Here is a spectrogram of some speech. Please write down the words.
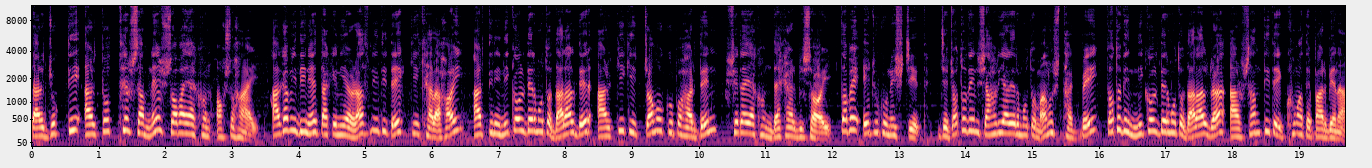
তার যুক্তি আর তথ্যের সামনে সবাই এখন অসহায়। আগামী দিনে তাকে নিয়ে রাজনীতিতে কি খেলা হয়, আর তিনি নিকোলদের মতো দালালদের আর কি কি চমক উপহার দেন, সেটাই এখন দেখার বিষয়। তবে এটুকু নিশ্চিত যে যতদিন শাহরিয়ারের মতো মানুষ থাকবে, ততদিন নিকোলদের মতো দালালরা আর শান্তিতে ঘুমাতে পারবে না।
